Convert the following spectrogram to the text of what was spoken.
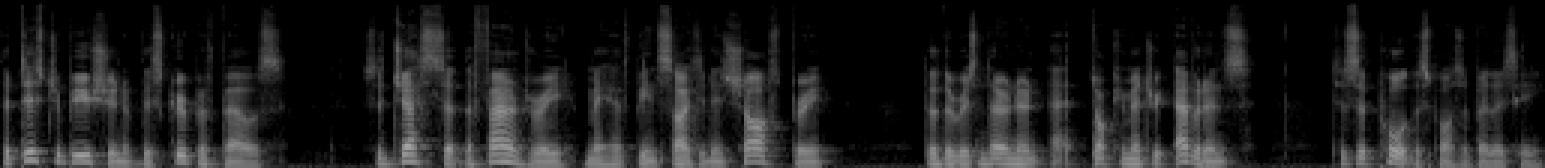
The distribution of this group of bells suggests that the foundry may have been sited in Shaftesbury, though there is no known eh, documentary evidence to support this possibility.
